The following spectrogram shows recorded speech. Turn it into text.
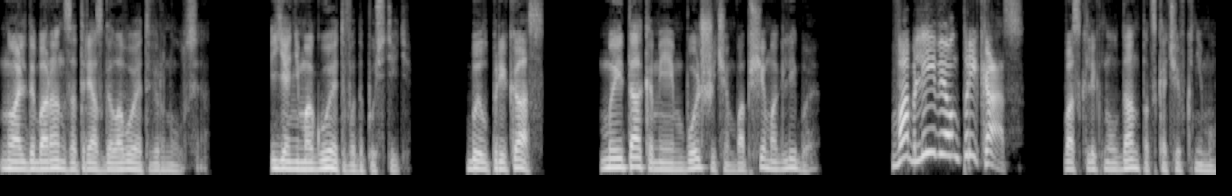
Но Альдебаран затряс головой и отвернулся. «Я не могу этого допустить. Был приказ. Мы и так имеем больше, чем вообще могли бы. В Обливион приказ!» — воскликнул Дан, подскочив к нему.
